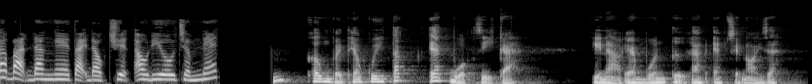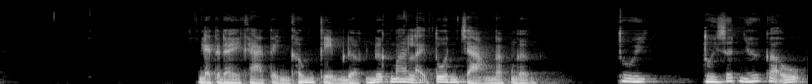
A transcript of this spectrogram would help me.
Các bạn đang nghe tại đọc chuyện audio.net Không phải theo quy tắc ép buộc gì cả. Khi nào em muốn tự khác em sẽ nói ra. Nghe tới đây khả tình không kìm được Nước mắt lại tuôn trào ngập ngừng. Tôi, tôi rất nhớ cậu.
